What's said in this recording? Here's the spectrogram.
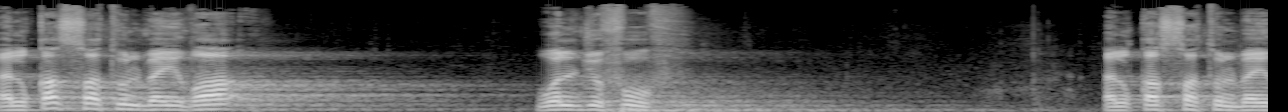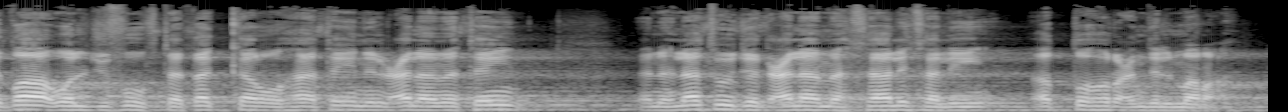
القصة البيضاء والجفوف. القصة البيضاء والجفوف تذكروا هاتين العلامتين أنه لا توجد علامة ثالثة للطهر عند المرأة.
